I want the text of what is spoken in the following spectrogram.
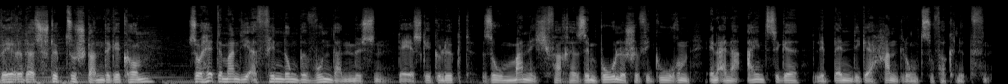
Wäre das Stück zustande gekommen, so hätte man die Erfindung bewundern müssen, der es geglückt, so mannigfache symbolische Figuren in eine einzige lebendige Handlung zu verknüpfen.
